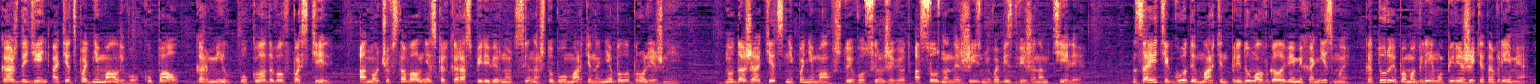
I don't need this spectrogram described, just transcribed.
Каждый день отец поднимал его, купал, кормил, укладывал в постель, а ночью вставал несколько раз перевернуть сына, чтобы у Мартина не было пролежней. Но даже отец не понимал, что его сын живет осознанной жизнью в обездвиженном теле. За эти годы Мартин придумал в голове механизмы, которые помогли ему пережить это время –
